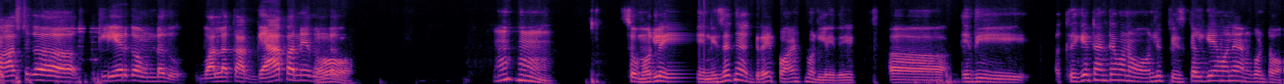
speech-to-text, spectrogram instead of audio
ఫాస్ట్గా క్లియర్గా ఉండదు వాళ్ళకి ఆ గ్యాప్ అనేది ఉండదు సో మురళి నిజంగా గ్రేట్ పాయింట్ మురళి ఇది. ఆ ఇది క్రికెట్ అంటే మనం ఓన్లీ ఫిజికల్ గేమ్ అని అనుకుంటాం.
